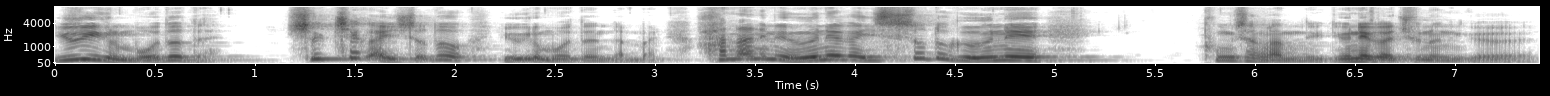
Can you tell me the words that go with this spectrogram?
유익을 못 얻어. 실체가 있어도 유익을 못 얻는단 말이에요. 하나님의 은혜가 있어도 그 은혜 풍성함, 은혜가 주는 그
